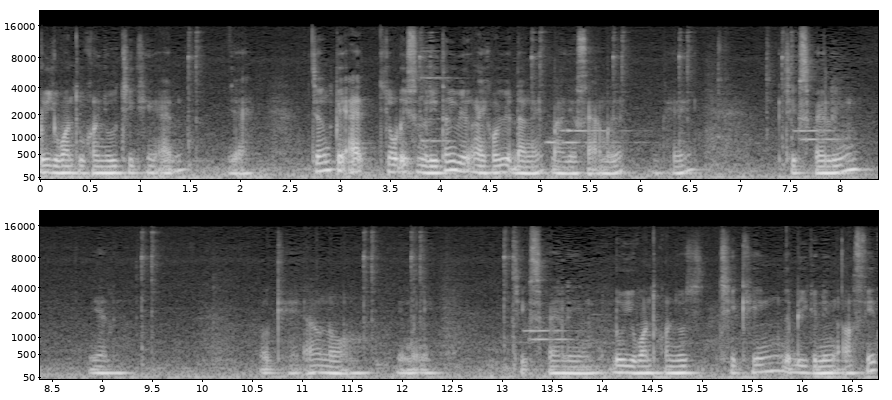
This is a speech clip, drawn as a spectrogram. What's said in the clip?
do you want to continue checking add យេអញ្ចឹងពេល add ចូល dictionary ទៅវាថ្ងៃក្រោយវាដឹងហើយបាទយើងសាកមើលអូខេ check spelling យេអូខេ I don't know នេះមួយនេះ check spelling do you want to continue checking the beginning of it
